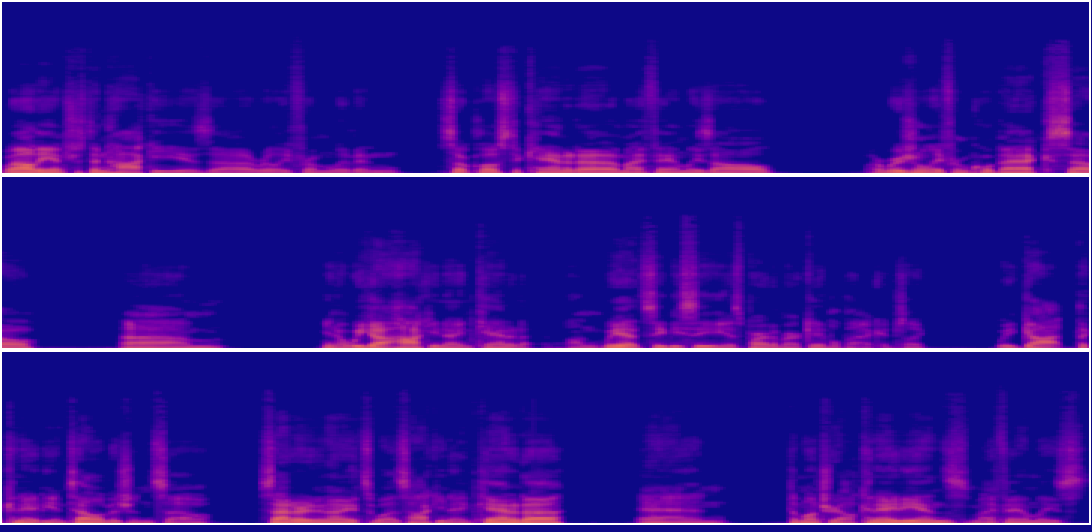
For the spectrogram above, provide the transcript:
Well, the interest in hockey is uh, really from living so close to Canada. My family's all originally from Quebec, so um, you know we got Hockey Night in Canada. On we had CBC as part of our cable package. Like we got the Canadian television, so Saturday nights was Hockey Night in Canada, and the Montreal Canadiens. My family's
